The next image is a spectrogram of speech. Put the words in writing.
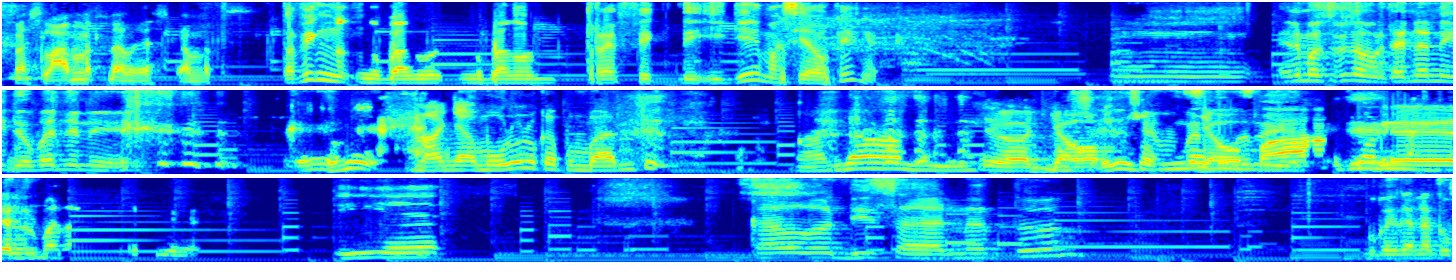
Pas selamat namanya, selamat. Tapi nge- ngebangun ngebangun traffic di IG masih oke nggak? Hmm, ini maksudnya sama bercanda nih jawabannya nih. Lu nanya mulu lu kayak pembantu. Mulu. Ya, jawab, Serius, enggak, jawab bener. apa? Cuman- Ben? Iya. Kalau di sana tuh bukan karena gue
